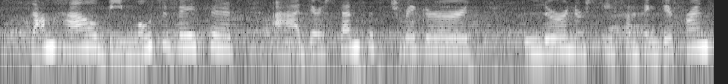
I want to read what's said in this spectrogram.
somehow be motivated uh, their senses triggered learn or see something different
